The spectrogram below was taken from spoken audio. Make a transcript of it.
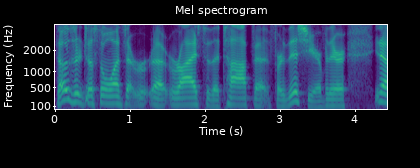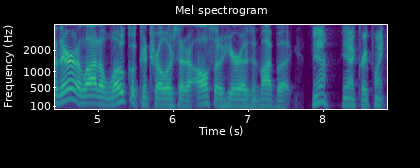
Those are just the ones that uh, rise to the top uh, for this year. But there, you know, there are a lot of local controllers that are also heroes in my book. Yeah, yeah, great point.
